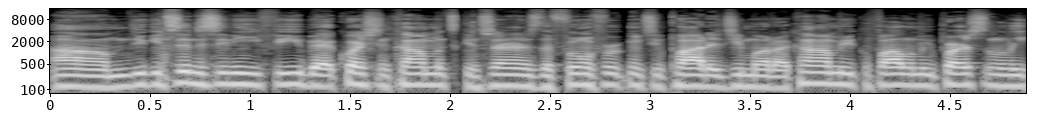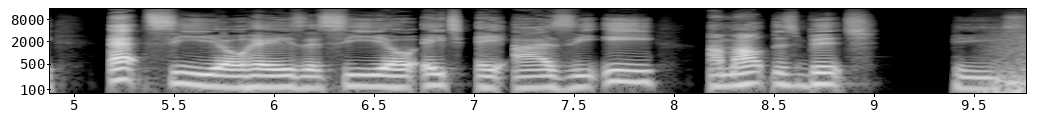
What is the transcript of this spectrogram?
Um, you can send us any feedback, questions, comments, concerns, the Film Frequency Pod at gmail.com. You can follow me personally at CEO Haize, at CEO H A I Z E. I'm out this bitch. Peace.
